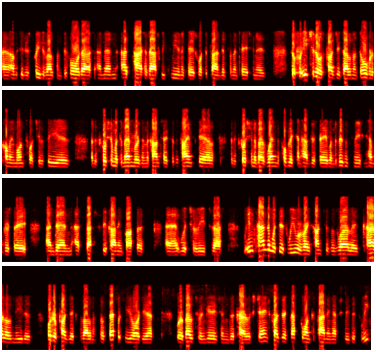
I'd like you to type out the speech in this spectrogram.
uh, obviously, there's pre-development before that, and then as part of that, we communicate what the planned implementation is. So for each of those project elements over the coming months, what you'll see is a discussion with the members in the context of the timescale, a discussion about when the public can have their say, when the business community can have their say, and then a statutory planning process, uh, which will lead to that in tandem with this, we were very conscious as well as Carlow needed other project development. So separate to URDF, we're about to engage in the Carlow Exchange project. That's going to planning actually this week.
